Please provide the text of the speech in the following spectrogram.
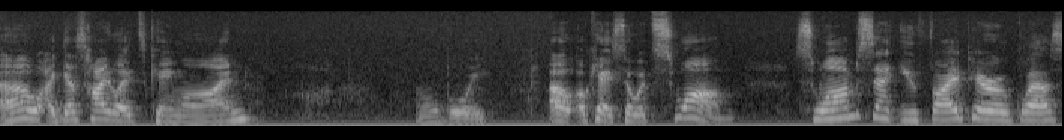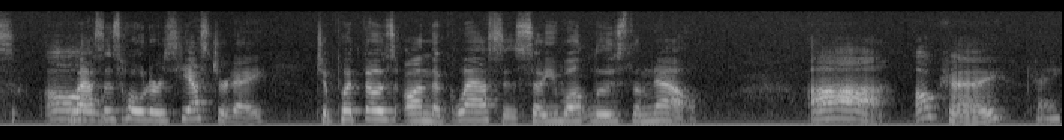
Oh, I guess highlights came on. Oh boy. Oh, okay, so it's Swam. Swam sent you five pair of glass Oh, glasses holders yesterday to put those on the glasses so you won't lose them now. Ah, okay. Okay.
